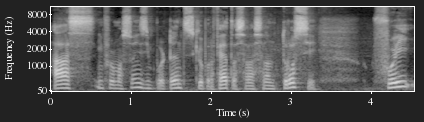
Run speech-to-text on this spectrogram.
as informações importantes que o profeta Salassalam trouxe foi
